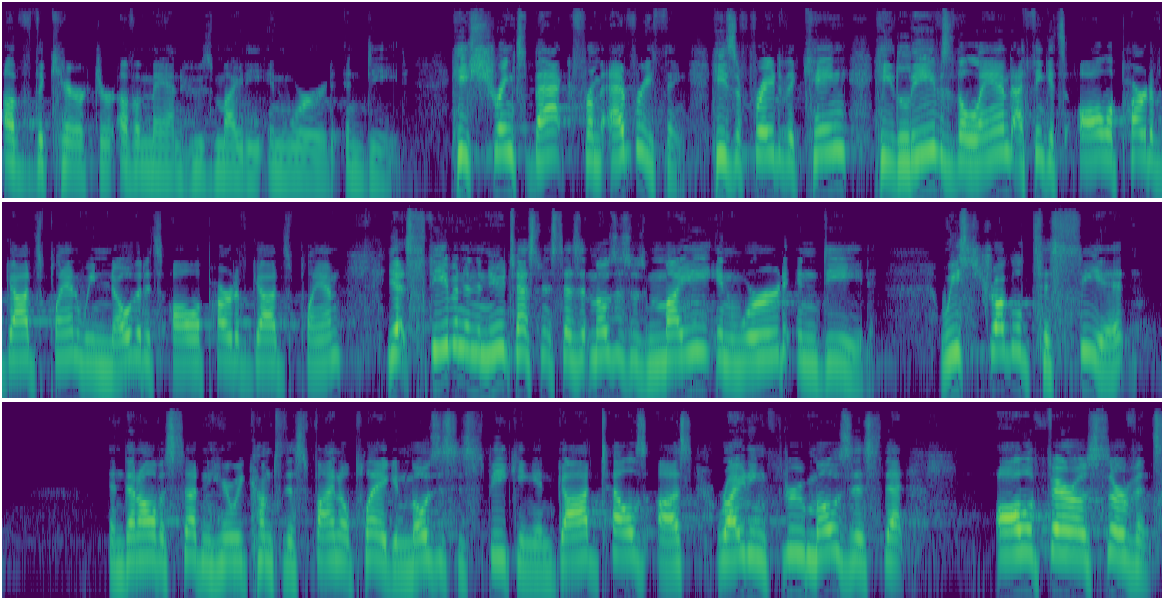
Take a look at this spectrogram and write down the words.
of the character of a man who's mighty in word and deed. He shrinks back from everything. He's afraid of the king. He leaves the land. I think it's all a part of God's plan. We know that it's all a part of God's plan. Yet, Stephen in the New Testament says that Moses was mighty in word and deed. We struggled to see it. And then all of a sudden, here we come to this final plague, and Moses is speaking, and God tells us, writing through Moses, that all of Pharaoh's servants,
